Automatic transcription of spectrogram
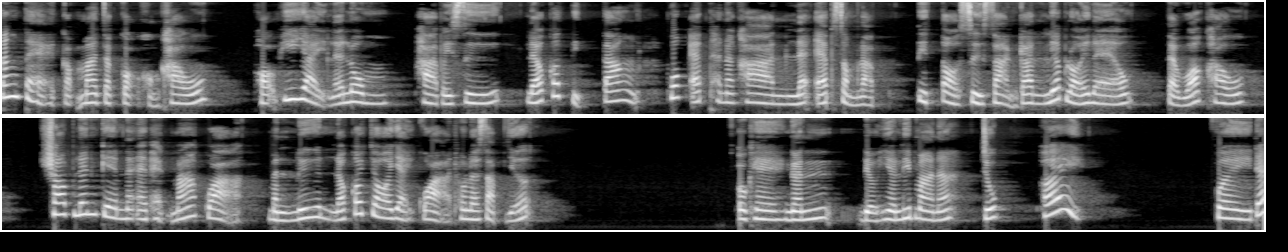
ตั้งแต่กลับมาจากเกาะของเขา เพราะพี่ใหญ่และลม พาไปซื้อ แล้วก็ติดตั้งพวกแอปธนาคารและแอปสำหรับติดต่อสื่อสารกันเรียบร้อยแล้ว แต่ว่าเขาชอบเล่นเกมใน iPad มากกว่า มันลื่นแล้วก็จอใหญ่กว่าโทรศัพท์เยอะ โอเค งั้น เดี๋ยวเฮียรีบมานะ จุ๊บ เฮ้ย เฟยได้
